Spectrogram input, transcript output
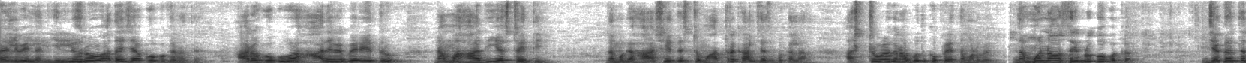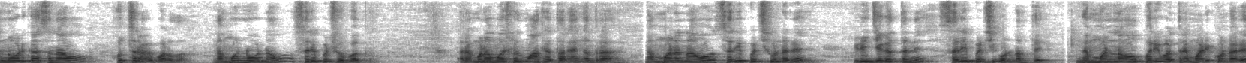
ರೈಲ್ವೆಯಲ್ಲಿ ಎಲ್ಲರೂ ಅದೇ ಜಾಗಕ್ಕೆ ಹೋಗ್ಬೇಕಿರುತ್ತೆ ಆದ್ರೆ ಹೋಗುವ ಹಾದಿಗಳು ಬೇರೆ ಇದ್ದರೂ ನಮ್ಮ ಹಾದಿ ಎಷ್ಟೈತಿ? ನಮಗೆ ಹಾಸಿ ಇದ್ದಷ್ಟು ಮಾತ್ರ ಕಾಲು ಚಾಚಬೇಕಲ್ಲ ಅಷ್ಟರೊಳಗೆ ನಾವು ಬದುಕೋ ಪ್ರಯತ್ನ ಮಾಡಬೇಕು. ನಮ್ಮನ್ನು ನಾವು ಸರಿ ಪಡ್ಕೋಬೇಕು ಜಗತ್ತನ್ನು ನೋಡಿಕಾಸ ನಾವು ಹುಚ್ಚರಾಗಬಾರ್ದು. ನಮ್ಮನ್ನು ನೋಡಿ ನಾವು ಸರಿಪಡಿಸ್ಕೋಬೇಕು ರಮಣ ಮಹರ್ಷಿ ಮಾತು ಹೇಳ್ತಾರೆ. ಹೆಂಗಂದ್ರೆ, ನಮ್ಮನ್ನು ನಾವು ಸರಿಪಡಿಸಿಕೊಂಡರೆ ಇಡೀ ಜಗತ್ತನ್ನೇ ಸರಿಪಡಿಸಿಕೊಂಡಂತೆ. ನಮ್ಮನ್ನು ನಾವು ಪರಿವರ್ತನೆ ಮಾಡಿಕೊಂಡರೆ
